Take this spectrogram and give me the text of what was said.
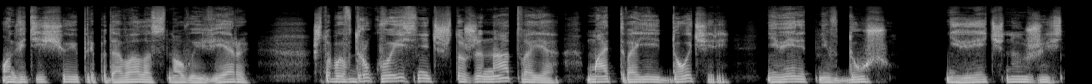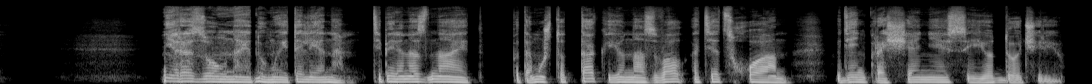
Он ведь еще и преподавал основы веры, чтобы вдруг выяснить, что жена твоя, мать твоей дочери, не верит ни в душу, ни в вечную жизнь. «Неразумная», — думает Елена, Теперь она знает, потому что так ее назвал отец Хуан в день прощания с ее дочерью.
